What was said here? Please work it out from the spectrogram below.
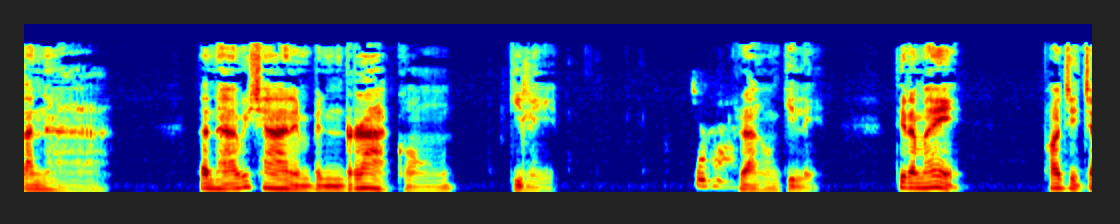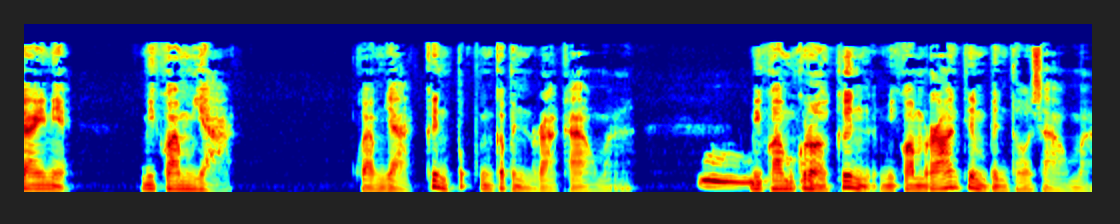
ตัณหา ตัณหาวิชาเนี่ยมันเป็นรากของกิเลสเจ้าค่ะรากของกิเลสที่ทำให้พอจิตใจเนี่ยมีความอยาก ความอยากขึ้นปุ๊บมันก็เป็นราคาออกมาอื มมีความโกรธขึ้น มีความร้อนขึ้นเป็นโทสะออกมา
